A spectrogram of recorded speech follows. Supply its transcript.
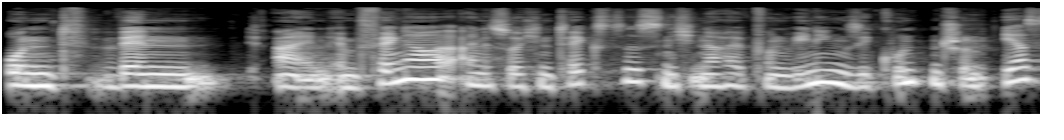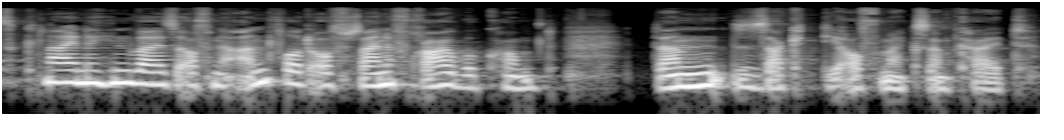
Und wenn ein Empfänger eines solchen Textes nicht innerhalb von wenigen Sekunden schon erst kleine Hinweise auf eine Antwort auf seine Frage bekommt, dann sackt die Aufmerksamkeit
